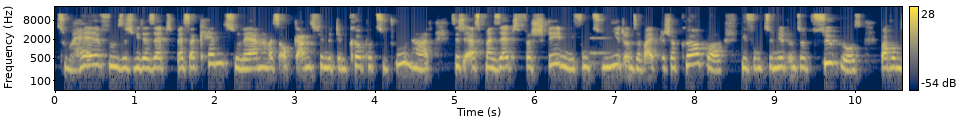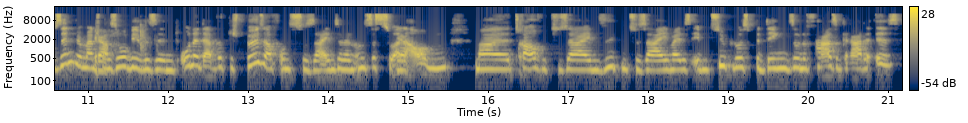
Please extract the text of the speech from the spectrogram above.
zu helfen, sich wieder selbst besser kennenzulernen, was auch ganz viel mit dem Körper zu tun hat. Sich erstmal selbst verstehen, wie funktioniert unser weiblicher Körper, wie funktioniert unser Zyklus, warum sind wir manchmal ja. so, wie wir sind, ohne da wirklich böse auf uns zu sein, sondern uns das zu ja. erlauben, mal traurig zu sein, wütend zu sein, weil es eben zyklusbedingt so eine Phase gerade ist.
